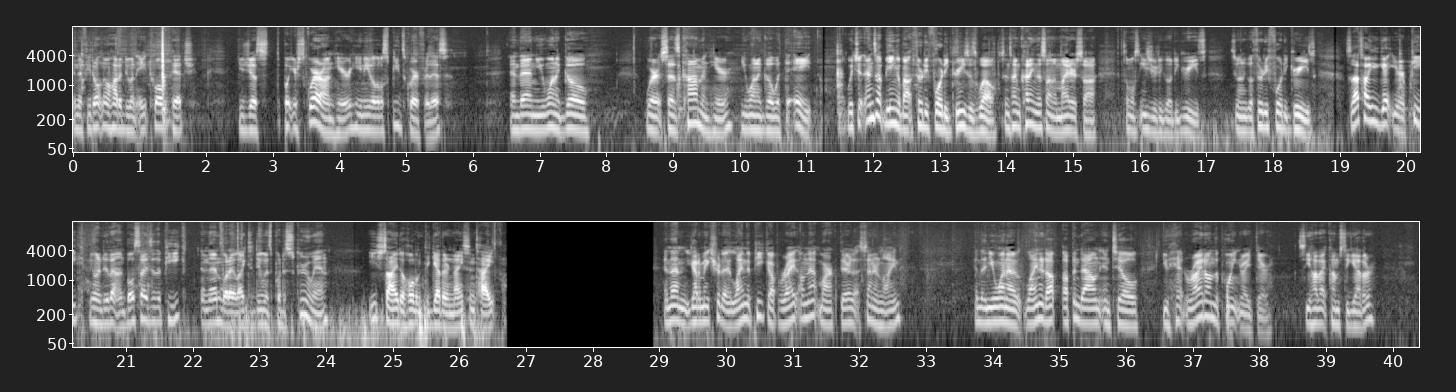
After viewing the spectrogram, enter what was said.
And if you don't know how to do an 812 pitch, you just put your square on here. You need a little speed square for this. And then you want to go where it says common here, you want to go with the 8, which it ends up being about 34 degrees as well. Since I'm cutting this on a miter saw, it's almost easier to go degrees. So you want to go 34 degrees. So that's how you get your peak. You want to do that on both sides of the peak. And then what I like to do is put a screw in each side to hold them together nice and tight. And then you got to make sure to line the peak up right on that mark there, that center line. And then you want to line it up, up and down until you hit right on the point right there. See how that comes together?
